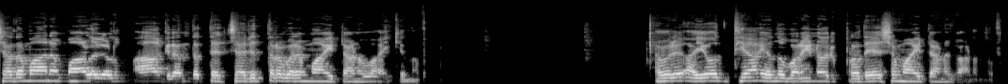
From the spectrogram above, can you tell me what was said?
ശതമാനം ആളുകളും ആ ഗ്രന്ഥത്തെ ചരിത്രപരമായിട്ടാണ് വായിക്കുന്നത്. അവർ അയോധ്യ എന്ന് പറയുന്ന ഒരു പ്രദേശമായിട്ടാണ് കാണുന്നത്.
